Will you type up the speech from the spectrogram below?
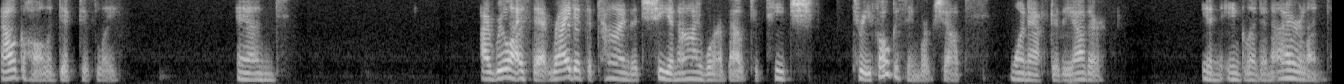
alcohol addictively. And I realized that right at the time that she and I were about to teach three focusing workshops, one after the mm-hmm. other, in England and Ireland.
